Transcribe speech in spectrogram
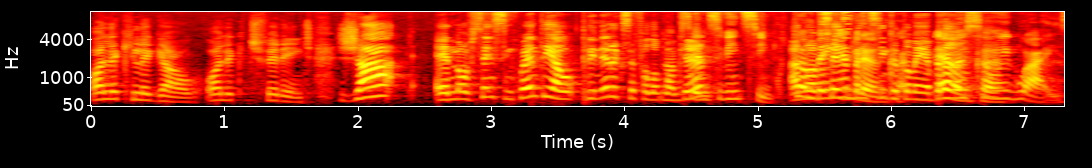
Olha que legal, olha que diferente. Já é 950 e a primeira que você falou qual que é? 925. A também 925 é também é Elas branca? são iguais.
